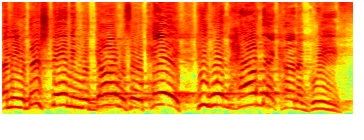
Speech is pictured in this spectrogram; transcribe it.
I mean, if their standing with God was okay, he wouldn't have that kind of grief.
